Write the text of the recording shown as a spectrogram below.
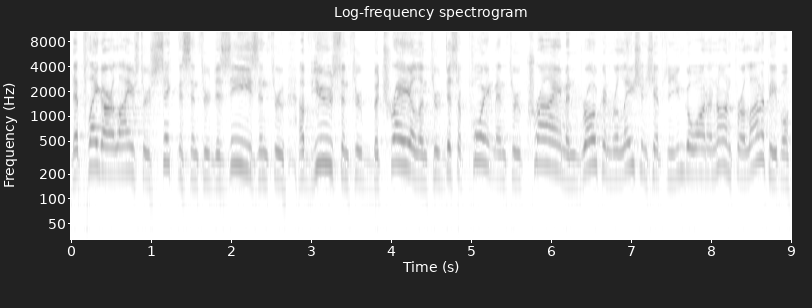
that plague our lives through sickness and through disease and through abuse and through betrayal and through disappointment, through crime and broken relationships, and you can go on and on, for a lot of people,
